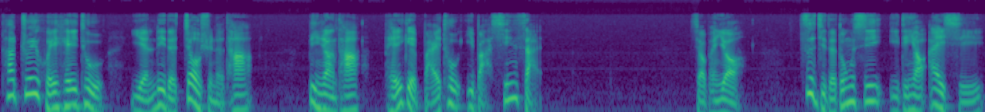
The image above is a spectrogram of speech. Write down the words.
他追回黑兔，严厉的教训了他，并让他赔给白兔一把新伞。小朋友，自己的东西一定要爱惜。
